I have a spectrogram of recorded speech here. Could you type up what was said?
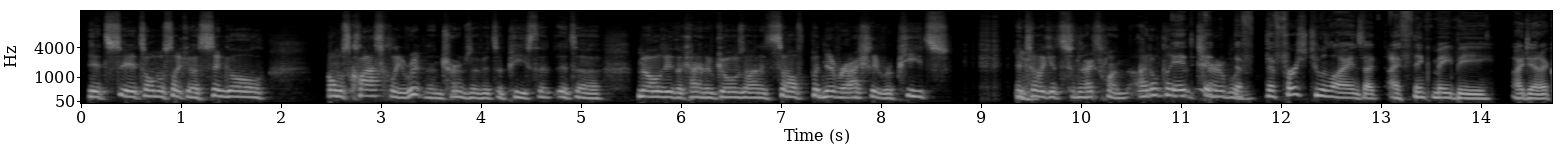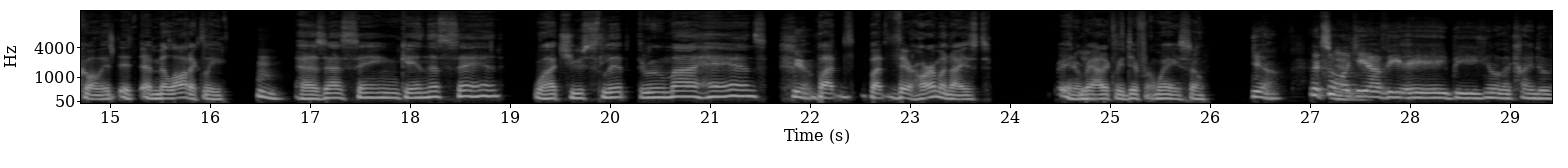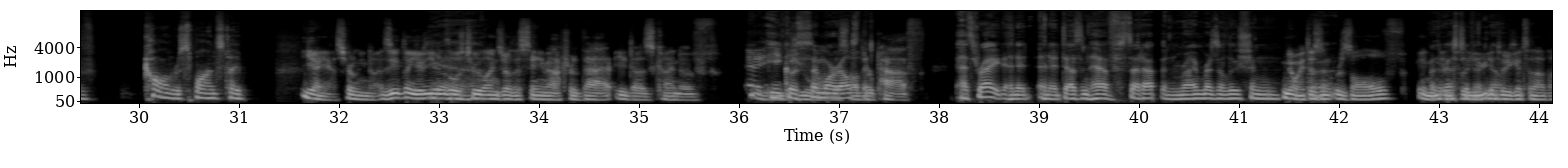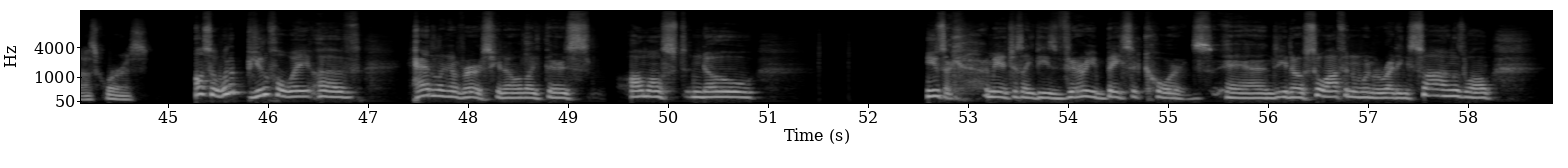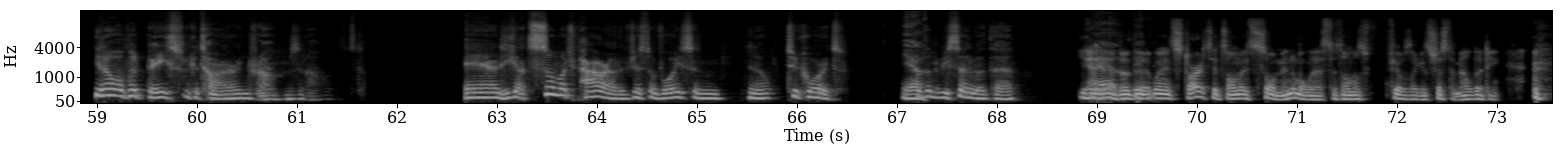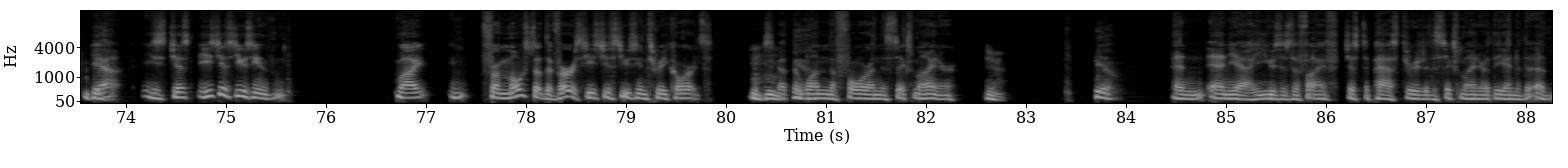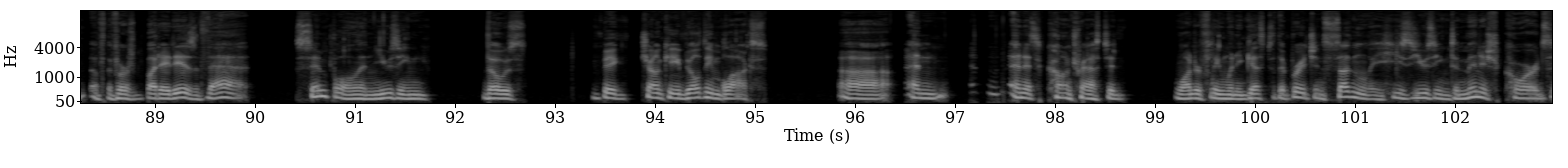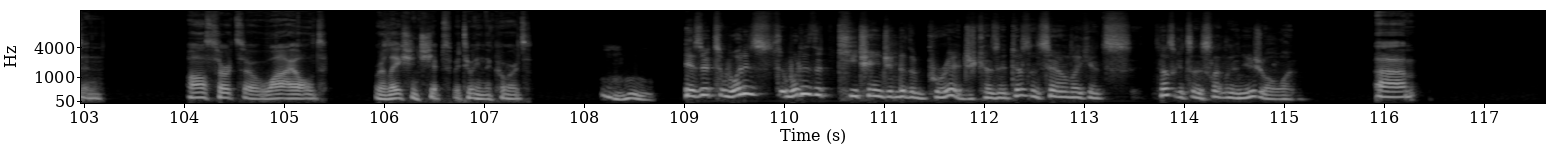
it's it's almost like a single almost classically written in terms of it's a piece that it's a melody that kind of goes on itself but never actually repeats until it gets to the next one. I don't think It, it, it- terribly. the, the first two lines I, I think may be identical. It, it uh, melodically, Hmm. as I sink in the sand, watch you slip through my hands. yeah, But but they're harmonized in a Yeah. radically different way. So yeah. And it's not Yeah. like you have the AAB, you know, that kind of call and response type. Yeah, yeah, certainly not. Even, even those two lines are the same after that, he does kind of he goes lead you on somewhere else. other That, path. That's right, and it and it doesn't have setup and rhyme resolution. No, it doesn't uh, resolve in, for the rest until you it, no. until you get to that last chorus. Also, what a beautiful way of handling a verse, you know, like there's almost no music. I mean, it's just like these very basic chords. And, you know, so often when we're writing songs, well, you know, we'll put bass and guitar and drums and all that stuff. And he got so much power out of just a voice and, you know, two chords. Yeah, Nothing to be said about that. Yeah, yeah. Yeah, the, the, it- when it starts, it's almost so minimalist. It almost feels like it's just a melody. yeah. He's just he's just using. Well, for most of the verse, he's just using three chords. He's Mhm. got the Yeah. one, the four, and the six minor. Yeah. Yeah, and and yeah, he uses the five just to pass through to the six minor at the end of the of- of the verse. But it is that simple and using those big chunky building blocks, uh, and and it's contrasted wonderfully when he gets to the bridge, and suddenly he's using diminished chords and all sorts of wild relationships between the chords. hmm Is it what is what is the key change into the bridge? Because it doesn't sound like it's it sounds like it's a slightly unusual one. Um,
